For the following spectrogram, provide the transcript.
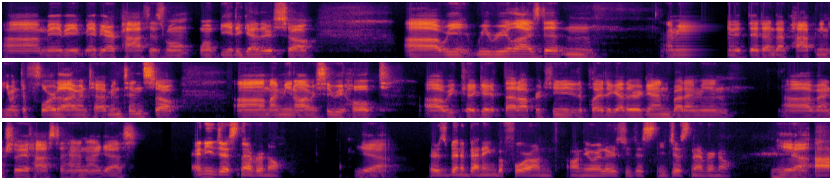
uh, maybe maybe our paths won't won't be together. So uh, we we realized it, and I mean it did end up happening. He went to Florida, I went to Edmonton. So um, I mean, obviously we hoped uh, we could get that opportunity to play together again, but I mean, uh, eventually it has to end, I guess. And you just never know. Yeah. There's been a Benning before on on the Oilers. You just you just never know. Yeah. Uh,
